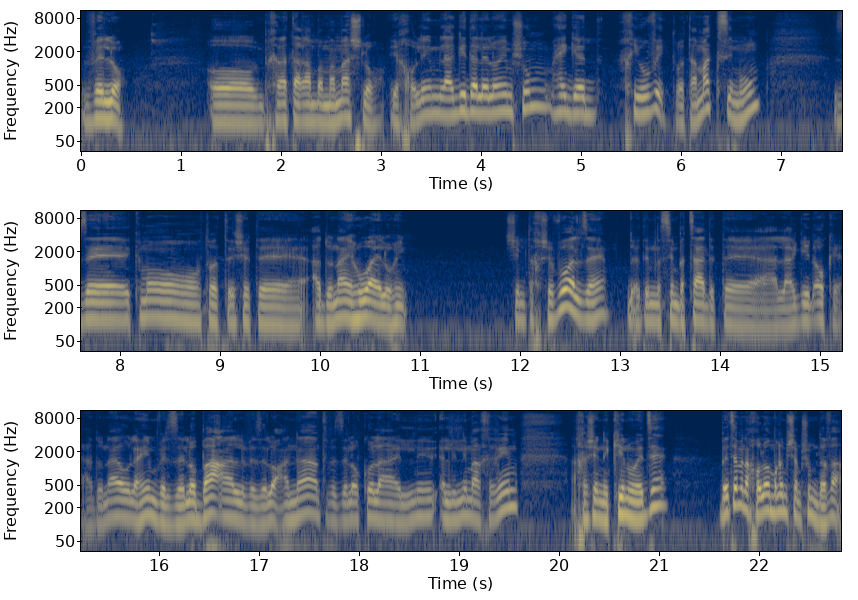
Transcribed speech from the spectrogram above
ולא, או מבחינת הרמב"ם ממש לא, יכולים להגיד על אלוהים שום הגד חיובי. זאת אומרת, המקסימום זה כמו, זאת אומרת, יש את אה, אדוני הוא האלוהים. שאם תחשבו על זה, אם נשים בצד את uh, להגיד, אוקיי, אדוני הוא אלוהים וזה לא בעל וזה לא ענת וזה לא כל האלילים האחרים, אחרי שניקינו את זה, בעצם אנחנו לא אומרים שם שום דבר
